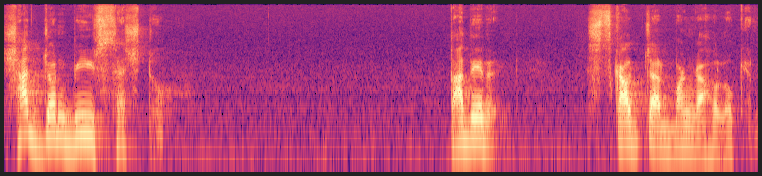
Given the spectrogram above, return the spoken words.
সাতজন বীর শ্রেষ্ঠ। তাদের স্কাল্পচার বাঙ্গা হলো কেন?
